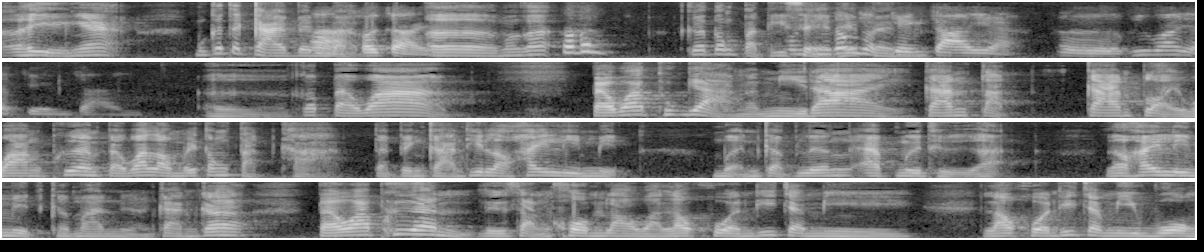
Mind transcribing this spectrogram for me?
อะไรอย่างเงี้ย มันก็จะกลายเป็นอ่าแบบเข้าใจเออ มันก็ก็ต้องก็ต้องปฏิบางเสธทีต้องให้อย่าเป็นเกรงใจอะเออพี่ว่าอย่าเกรงใจ เออ ก็แปลว่า แปลว่าทุกอย่างอะมีได้ การตัดการปล่อยวางเพื่อน แปลว่าเราไม่ต้องตัดขาด แต่เป็นการที่เราให้ limit เหมือนกับเรื่องแอปมือถืออะ เราให้ limit กับมันเหมือนกันก็แปลว่าเพื่อนหรือสังคมเราอะเราควรที่จะมี เราควรที่จะมีวง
